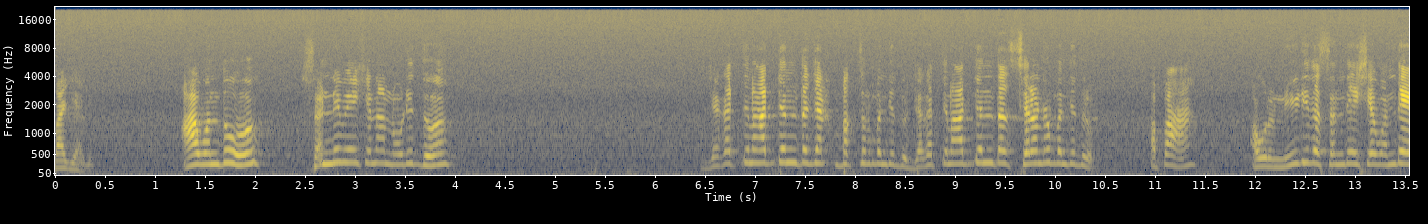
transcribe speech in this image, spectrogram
ಭಾಗಿಯಾಗಿದ್ದರು ಆ ಒಂದು ಸನ್ನಿವೇಶನ ನೋಡಿದ್ದು ಜಗತ್ತಿನಾದ್ಯಂತ ಜನ ಭಕ್ತರು ಬಂದಿದ್ದರು ಜಗತ್ತಿನಾದ್ಯಂತ ಶರಣರು ಬಂದಿದ್ದರು ಅಪ್ಪ, ಅವರು ನೀಡಿದ ಸಂದೇಶ ಒಂದೇ,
